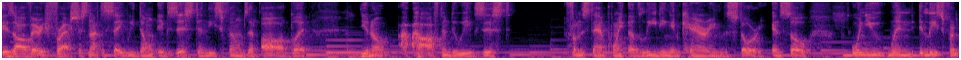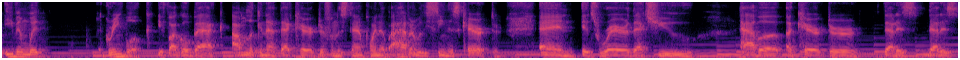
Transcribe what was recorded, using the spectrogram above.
is all very fresh. It's not to say we don't exist in these films at all, but you know, how often do we exist from the standpoint of leading and carrying the story? And so when you when at least from even with Green Book, if I go back, I'm looking at that character from the standpoint of I haven't really seen this character. And it's rare that you have a, a character that is that is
